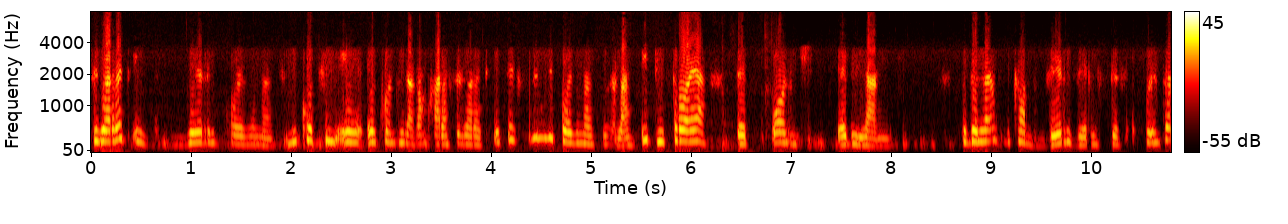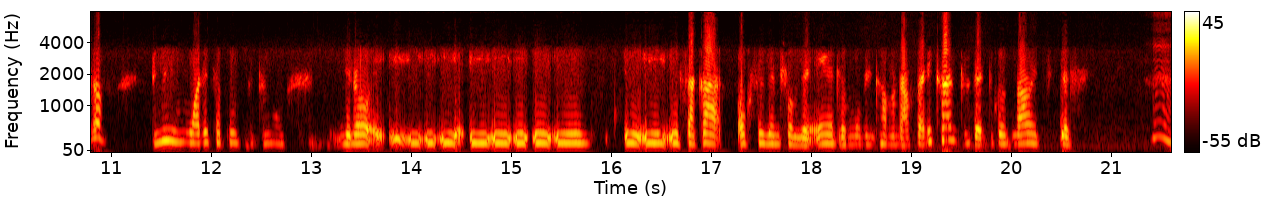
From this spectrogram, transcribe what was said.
cigarette is very poisonous. Nicotine a container kamhara cigarette. It's extremely poisonous to the lungs. It destroys the sponge at the lungs. So the lungs become very, very stiff. So instead of doing what it's supposed to do, you know, it suck oxygen from the air, removing carbon dioxide. It can't do that because now it's stiff. Hmm.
